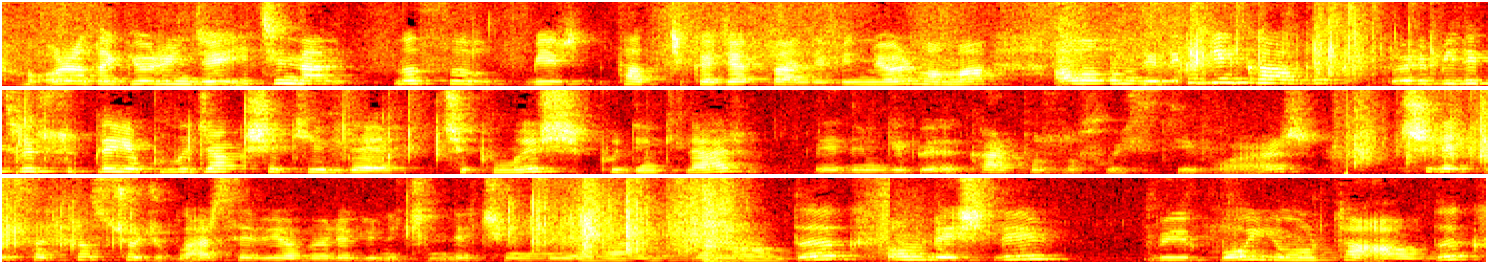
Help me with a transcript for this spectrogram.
Orada görünce içinden nasıl bir tat çıkacak ben de bilmiyorum ama alalım dedik. Puding aldık. Böyle bir litre sütle yapılacak şekilde çıkmış pudingler. Dediğim gibi karpuzlu fuisti var. Çilekli sakız çocuklar seviyor böyle gün içinde çiğniyorlar. Bundan aldık. 15'li büyük boy yumurta aldık.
